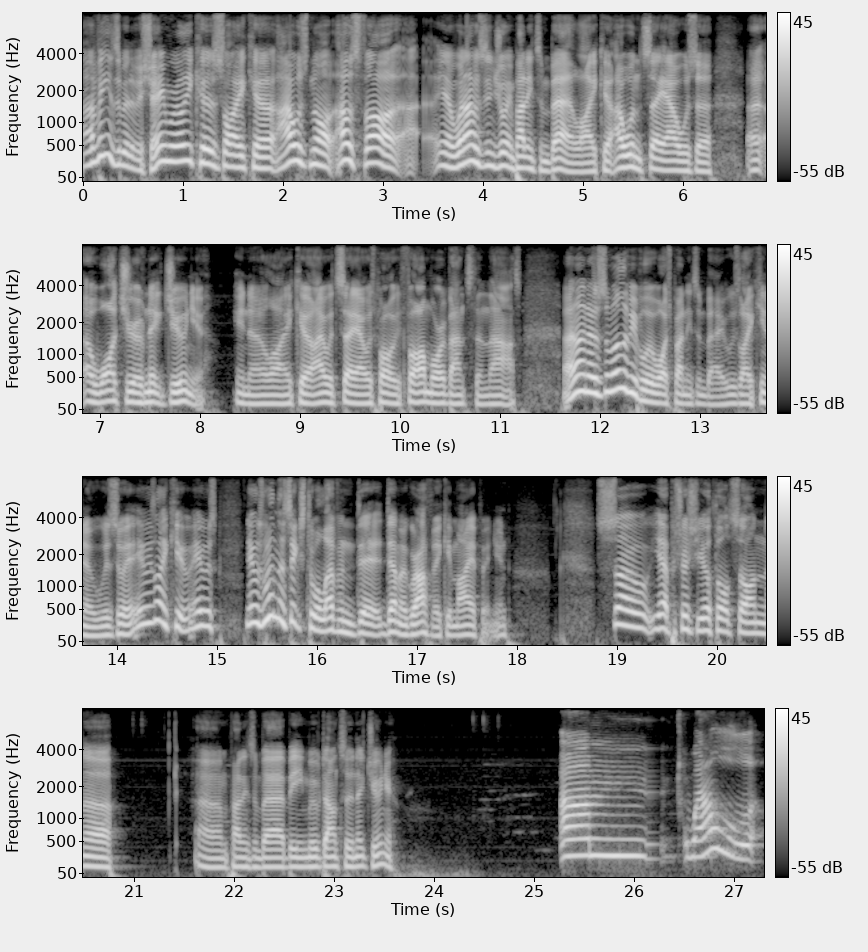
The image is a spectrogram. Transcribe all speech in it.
I think it's a bit of a shame, really, because like uh, I was not, I was far, you know, when I was enjoying Paddington Bear, like I wouldn't say I was a, a, a watcher of Nick Jr. You know, like uh, I would say I was probably far more advanced than that. And I know some other people who watch Paddington Bear who's like, you know, was it was like you, it was it was within the six to eleven de- demographic in my opinion. So yeah, Patricia, your thoughts on uh, um, Paddington Bear being moved down to Nick Jr. Um. Well,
